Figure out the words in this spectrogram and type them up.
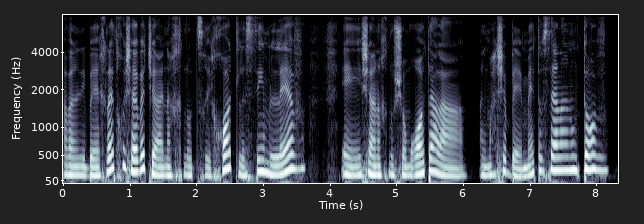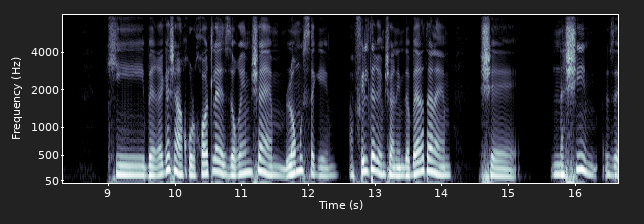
אבל אני בהחלט חושבת שאנחנו צריכות לשים לב אה, שאנחנו שומרות על, ה... על מה שבאמת עושה לנו טוב. כי ברגע שאנחנו הולכות לאזורים שהם לא מושגים, הפילטרים שאני מדברת עליהם, שנשים, זה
